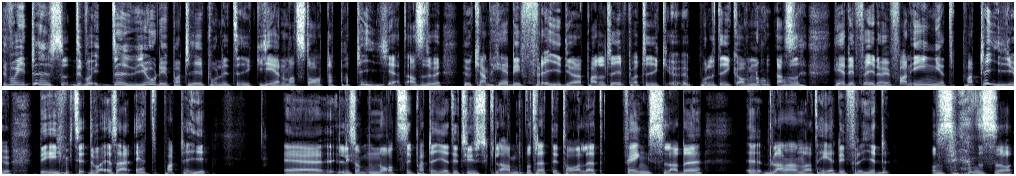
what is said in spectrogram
Det var ju du, det var, du gjorde ju partipolitik genom att starta partiet. Alltså, du, hur kan Hedi Frid göra partipolitik eh, politik av någon? Alltså, Hedi Frid har ju fan inget parti. Ju. Det, det var så här, ett parti, eh, liksom nazipartiet i Tyskland på 30-talet, fängslade eh, bland annat Hedi Frid. Och sen så,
